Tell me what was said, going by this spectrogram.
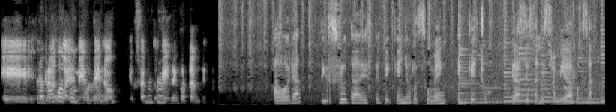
eh, gradualmente, ¿no? Exacto, que es lo importante. Ahora disfruta este pequeño resumen en quechua, gracias a nuestra amiga Roxana.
